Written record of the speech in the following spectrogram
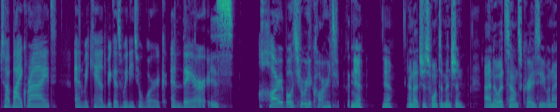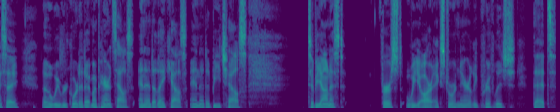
to a bike ride and we can't because we need to work and there is horrible to record Yeah. Yeah. And I just want to mention I know it sounds crazy when I say, oh, we recorded at my parents' house and at a lake house and at a beach house. To be honest, first, we are extraordinarily privileged that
